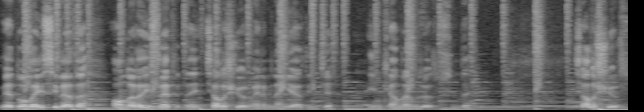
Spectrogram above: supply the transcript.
ve dolayısıyla da onlara hizmet etmeye çalışıyorum elimden geldiğince, imkanlarımız ölçüsünde çalışıyoruz.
